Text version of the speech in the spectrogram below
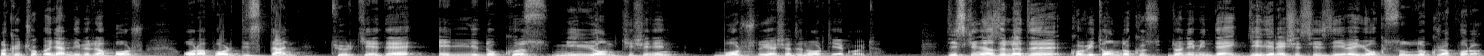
Bakın çok önemli bir rapor. O rapor diskten Türkiye'de 59 milyon kişinin borçlu yaşadığını ortaya koydu. Diskin hazırladığı Covid-19 döneminde gelir eşitsizliği ve yoksulluk raporu.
